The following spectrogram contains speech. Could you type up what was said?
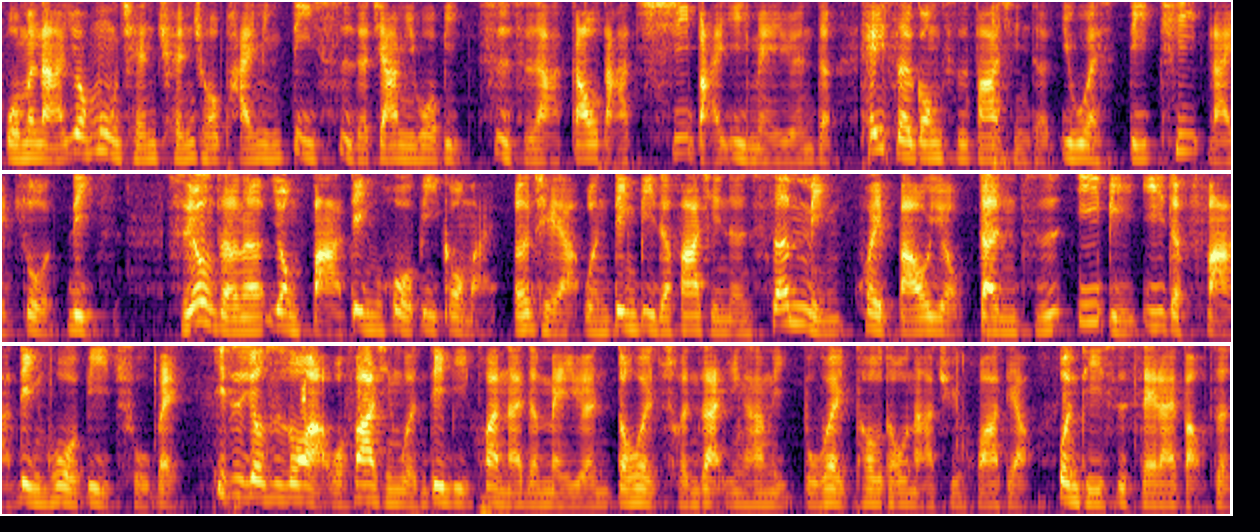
我们啊，用目前全球排名第四的加密货币，市值啊高达七百亿美元的 Tether 公司发行的 USDT 来做例子。使用者呢，用法定货币购买，而且啊，稳定币的发行人声明会保有等值一比一的法定货币储备。意思就是说啊，我发行稳定币换来的美元都会存在银行里，不会偷偷拿去花掉。问题是谁来保证？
